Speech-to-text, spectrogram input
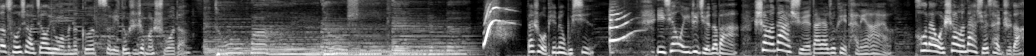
那从小教育我们的歌词里都是这么说的，但是我偏偏不信。以前我一直觉得吧，上了大学大家就可以谈恋爱了。后来我上了大学才知道，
